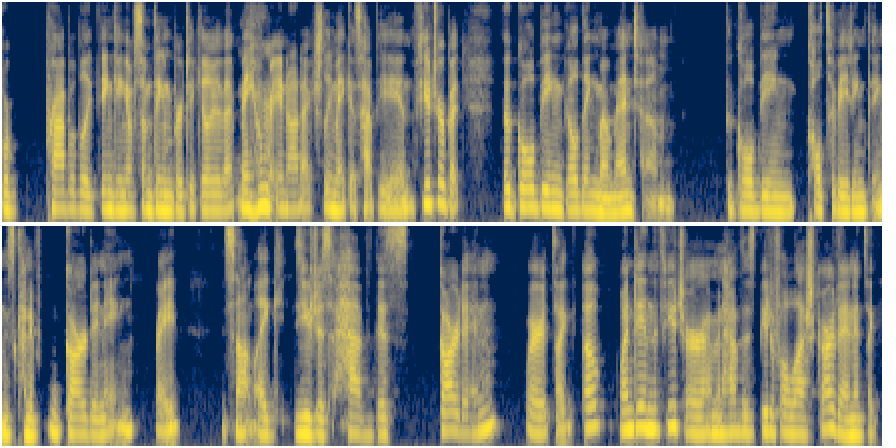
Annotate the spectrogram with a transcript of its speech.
we're probably thinking of something in particular that may or may not actually make us happy in the future, but the goal being building momentum the goal being cultivating things, kind of gardening, right? It's not like you just have this garden where it's like, oh, one day in the future, I'm going to have this beautiful, lush garden. It's like,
